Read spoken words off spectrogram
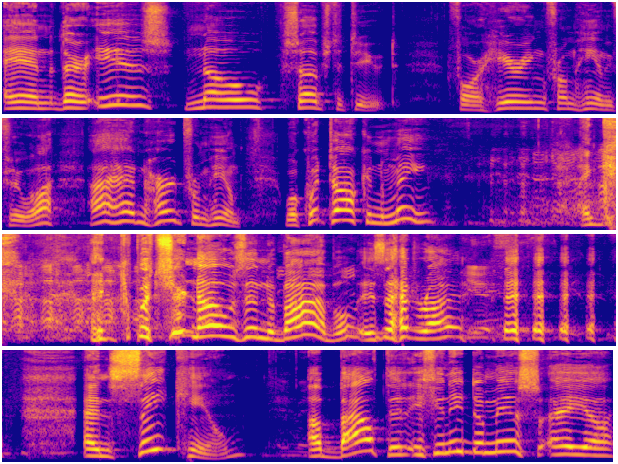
And there is no substitute for hearing from Him. If You say, Well, I, I hadn't heard from Him. Well, quit talking to me and, and put your nose in the Bible. Is that right? Yes. and seek Him Amen. about this. If you need to miss a, uh,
